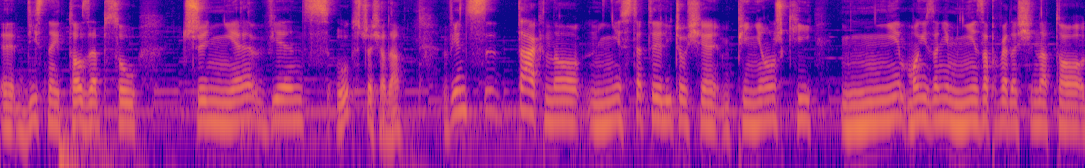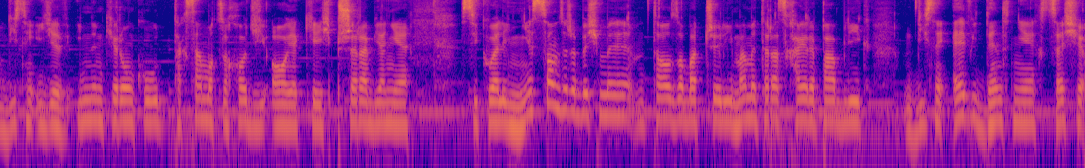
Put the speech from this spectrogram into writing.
e, Disney to zepsuł, czy nie, więc ups, przesiada. Więc tak, no niestety liczą się pieniążki. Nie, moim zdaniem nie zapowiada się na to. Disney idzie w innym kierunku. Tak samo co chodzi o jakieś przerabianie sequeli. Nie sądzę, żebyśmy to zobaczyli. Mamy teraz High Republic. Disney ewidentnie chce się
